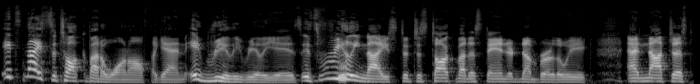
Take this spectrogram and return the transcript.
It's nice to talk about a one-off again. It really, really is. It's really nice to just talk about a standard number of the week and not just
